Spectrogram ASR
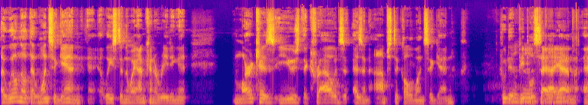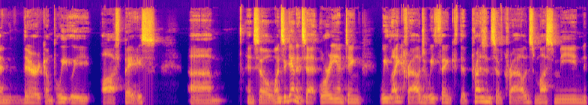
I will note that once again, at least in the way I'm kind of reading it, Mark has used the crowds as an obstacle once again. Who did Mhm, people say mhm. I am? And they're completely off base. Um, and so once again, it's at orienting. We like crowds. We think the presence of crowds must mean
